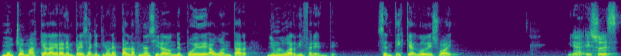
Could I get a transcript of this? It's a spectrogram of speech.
mucho más que a la gran empresa que tiene una espalda financiera donde puede aguantar de un lugar diferente. ¿Sentís que algo de eso hay? Mira, eso es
